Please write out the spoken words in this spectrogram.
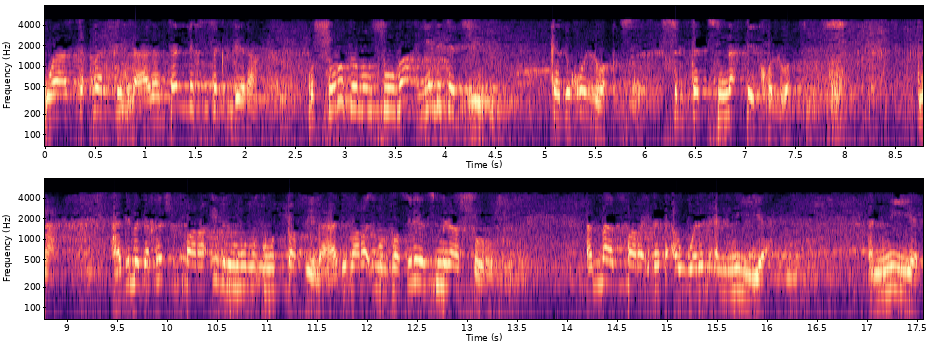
واستقبال القبلة هذا أنت اللي خصك ديرها والشروط المنصوبة هي اللي تجي. كدخول الوقت. تتسنى حتى يدخل الوقت. نعم. هذه ما دخلش في الفرائض المتصلة. هذه فرائض منفصلة يسميها الشروط. أما الفرائض أولا النية. النية.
